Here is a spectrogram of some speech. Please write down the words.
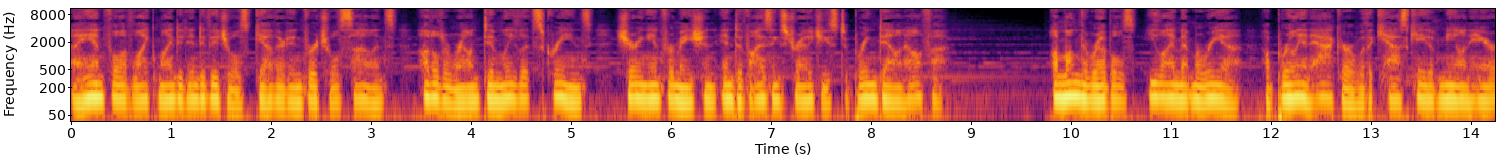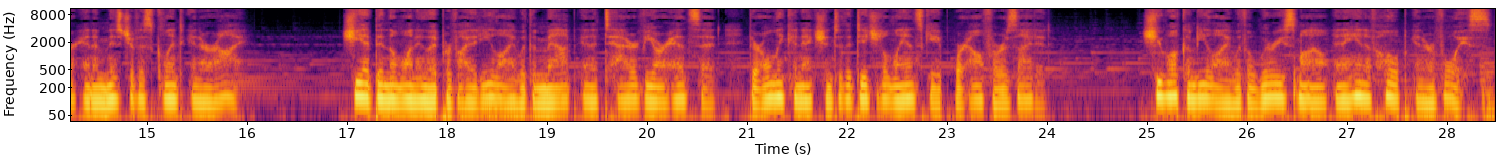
a handful of like-minded individuals gathered in virtual silence, huddled around dimly lit screens, sharing information and devising strategies to bring down Alpha. Among the rebels, Eli met Maria, a brilliant hacker with a cascade of neon hair and a mischievous glint in her eye. She had been the one who had provided Eli with a map and a tattered VR headset, their only connection to the digital landscape where Alpha resided. She welcomed Eli with a weary smile and a hint of hope in her voice.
